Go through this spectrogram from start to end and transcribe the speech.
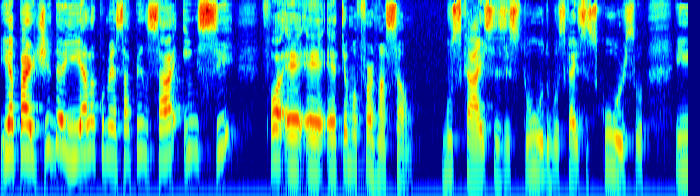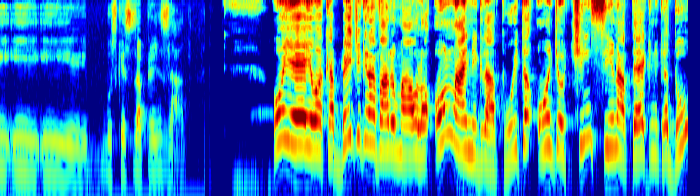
E a partir daí ela começar a pensar em si, é, é, é ter uma formação, buscar esses estudos, buscar esses cursos e, e, e buscar esses aprendizados. Oiê, eu acabei de gravar uma aula online gratuita onde eu te ensino a técnica do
